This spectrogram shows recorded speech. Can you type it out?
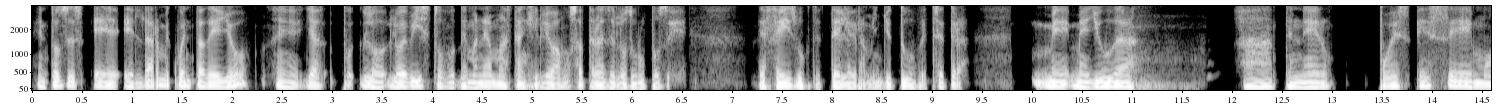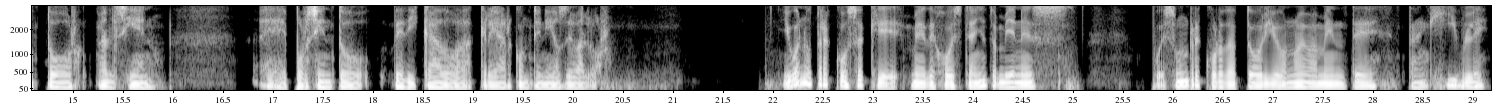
Entonces, eh, el darme cuenta de ello, eh, ya pues, lo, he visto de manera más tangible, vamos, a través de los grupos de, Facebook, de Telegram, en YouTube, etc. Me, ayuda a tener, pues, ese motor al 100% eh, por ciento dedicado a crear contenidos de valor. Y bueno, otra cosa que me dejó este año también es, pues, un recordatorio nuevamente tangible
